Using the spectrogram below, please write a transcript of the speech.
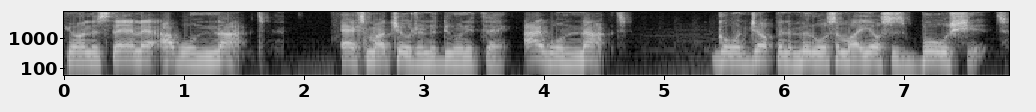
You understand that? I will not ask my children to do anything. I will not go and jump in the middle of somebody else's bullshit.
